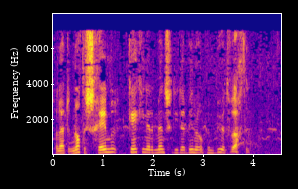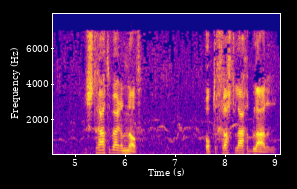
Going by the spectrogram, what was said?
Vanuit de natte schemer keek hij naar de mensen die daar binnen op hun beurt wachten. De straten waren nat. Op de gracht lagen bladeren.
